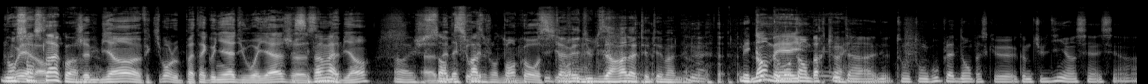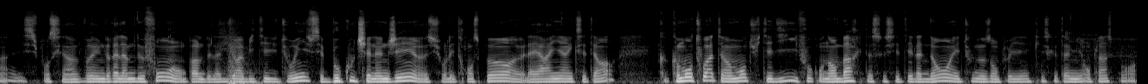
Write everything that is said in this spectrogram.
dans Oui, ce sens-là quoi. J'aime bien, euh, effectivement, le Patagonia du voyage, euh, C'est ça pas me va mal. bien. Ouais, je Euh, sors des si phrases aujourd'hui. Pas encore aussi Si t'avais du Zara, là, t'étais mal. Mais Non, mais- comment t'as embarqué ton, ton groupe là-dedans Parce que, comme tu le dis, hein, un- je pense que c'est un vrai- une vraie lame de fond. On parle de la durabilité du tourisme, c'est beaucoup challengé euh, sur les transports, euh, l'aérien, etc. Comment toi, à un moment, tu t'es dit, il faut qu'on embarque ta société là-dedans et tous nos employés? Qu'est-ce que tu as mis en place pour...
